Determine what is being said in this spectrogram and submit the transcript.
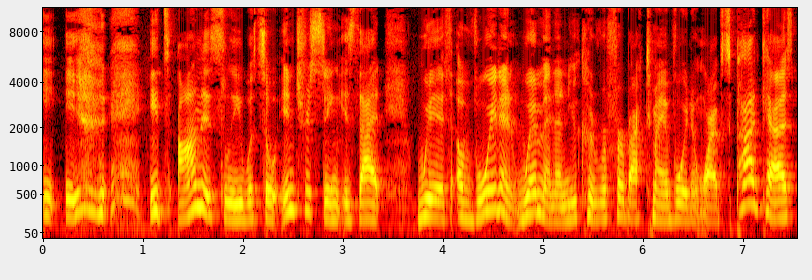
it, it, it's honestly what's so interesting is that with avoidant women, and you could refer back to my Avoidant Wives podcast,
